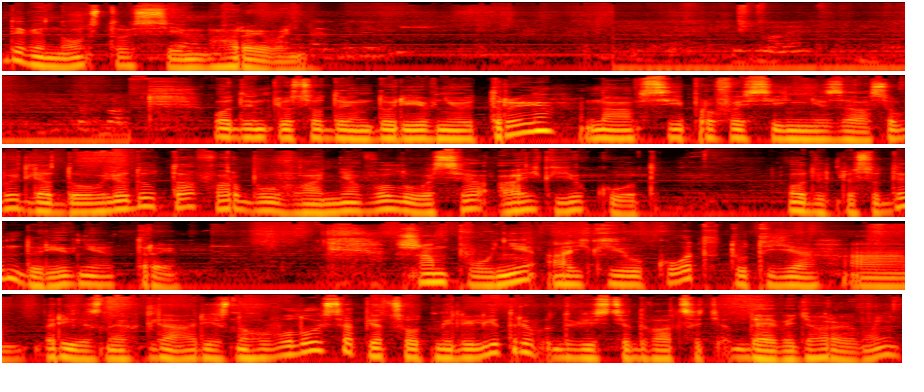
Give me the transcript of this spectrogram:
97 гривень. 1 плюс 1 дорівнює 3 на всі професійні засоби для догляду та фарбування волосся IQ Code. 1 плюс 1 дорівнює 3. Шампуні IQ Code тут є а, різних для різного волосся 500 мл 229 гривень.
